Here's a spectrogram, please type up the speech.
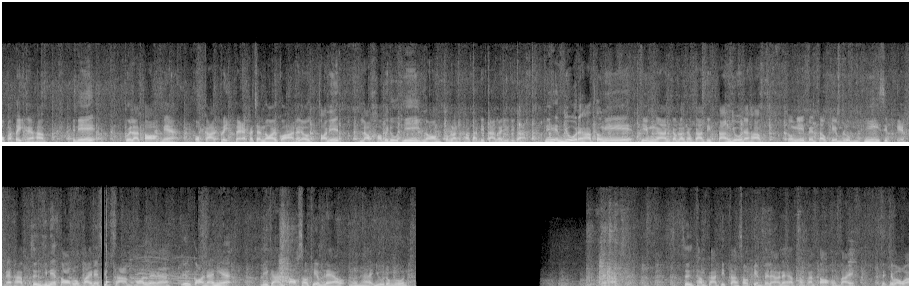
ปกตินะครับ ทีนี้ เวลาตอกเนี่ยโอกาสปริแตกก็จะน้อยกว่านะเดี๋ยวตอนนี้เราเข้าไปดูที่น้องกำลังทำการติดตั้งกันอยู่ดีกว่า ที่เห็นอยู่นะครับ ตรงนี้ทีมงานกำลังทำการติดตั้งอยู่นะครับ ตรงนี้เป็นเสาเข็มหลุมที่ 11 นะครับ ซึ่งที่เนี่ยตอกลงไปเนี่ย13 ท่อนเลยนะซึ่งก่อนหน้านี้มีการตอกเสาเข็มแล้วนู่นฮะอยู่ตรงนู้นนะครับ ซึ่งทำการติดตั้งเสาเข็มไปแล้วนะครับทำการตอกลงไปเดี๋ยวจะบอกว่า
